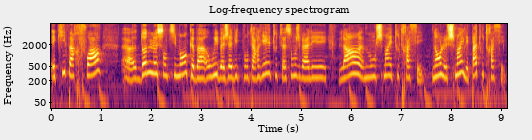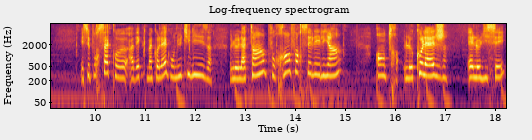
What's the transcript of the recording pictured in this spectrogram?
et qui parfois euh, donnent le sentiment que bah oui, bah, j'habite Pontarlier, de toute façon, je vais aller là, mon chemin est tout tracé. Non, le chemin, il n'est pas tout tracé. Et c'est pour ça qu'avec ma collègue, on utilise le latin pour renforcer les liens entre le collège et le lycée,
